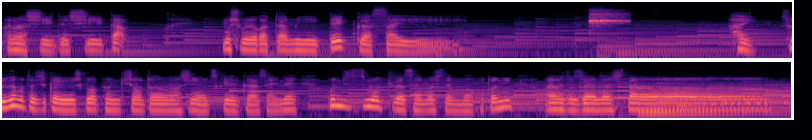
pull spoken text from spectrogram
話でした。もしもよかったら見に行ってください。はい。それではまた次回よろしくばぴょん吉のお互いの話にお付き合いくださいね。本日もお聴きくださいまして誠にありがとうございました。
